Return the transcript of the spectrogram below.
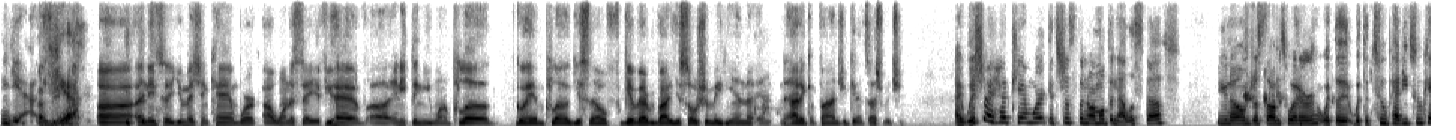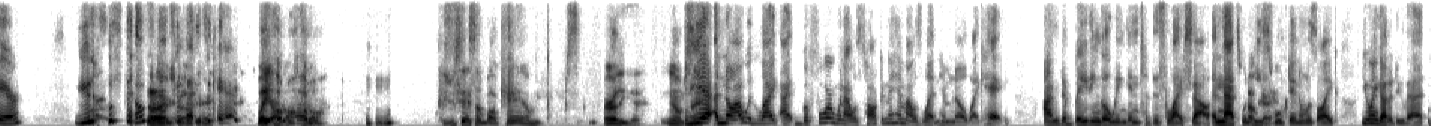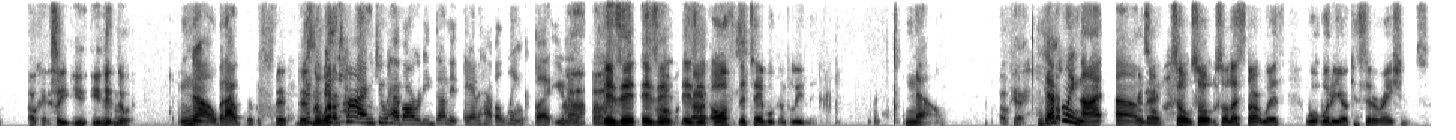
Yeah, yeah. Uh, Anissa, you mentioned cam work. I want to say if you have uh, anything you want to plug, go ahead and plug yourself. Give everybody your social media and, and how they can find you, get in touch with you. I wish I had cam work. It's just the normal vanilla stuff. You know, I'm just on Twitter with the with the two petty two care. You know, still Oh, too sure, petty okay. two care. Wait, hold on, hold Um, on. Because you said something about Cam earlier. You know what I'm saying? Yeah, no, I would like I before when I was talking to him, I was letting him know like, hey, I'm debating going into this lifestyle, and that's when he swooped in and was like, you ain't got to do that. Okay, so you you didn't do it. No, but I There, there's this no would way. be the time to have already done it and have a link, but you know, Uh, Is it is Oh it my is God. it off the table completely? no, okay. definitely not. Um, Okay. Okay, so so so let's start with what what are your considerations?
